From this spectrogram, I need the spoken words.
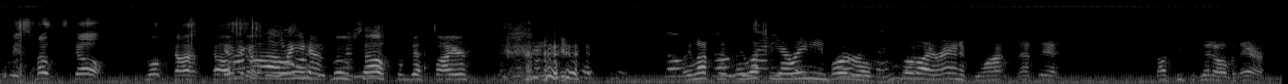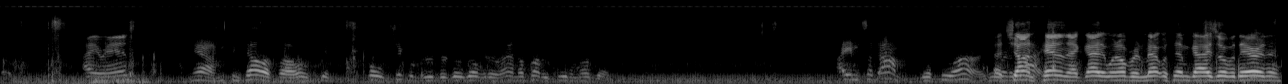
It'll be a smoked skull. Smoked cow, cow Chemical skull. Irene has moved south from this fire. They left the, they left the. Iranian border open. You can go to Iran if you want. That's it. I'll treat you good over there. Iran. Yeah, you can tell if uh, if old Schickelgruber goes over to Iran, they'll probably treat him real good. I am Saddam. Yes, you are. You That's were the Sean guy. Penn and that guy that went over and met with them guys over there, and then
